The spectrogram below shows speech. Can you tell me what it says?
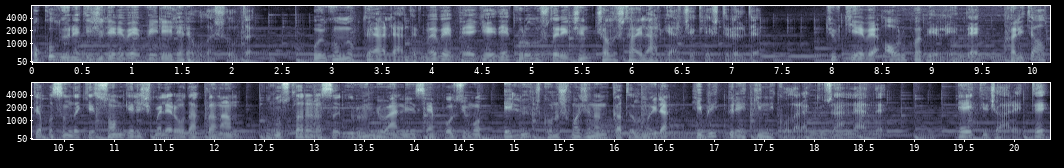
okul yöneticileri ve velilere ulaşıldı. Uygunluk değerlendirme ve PGD kuruluşları için çalıştaylar gerçekleştirildi. Türkiye ve Avrupa Birliği'nde kalite altyapısındaki son gelişmelere odaklanan Uluslararası Ürün Güvenliği Sempozyumu 53 konuşmacının katılımıyla hibrit bir etkinlik olarak düzenlendi. E-ticarette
